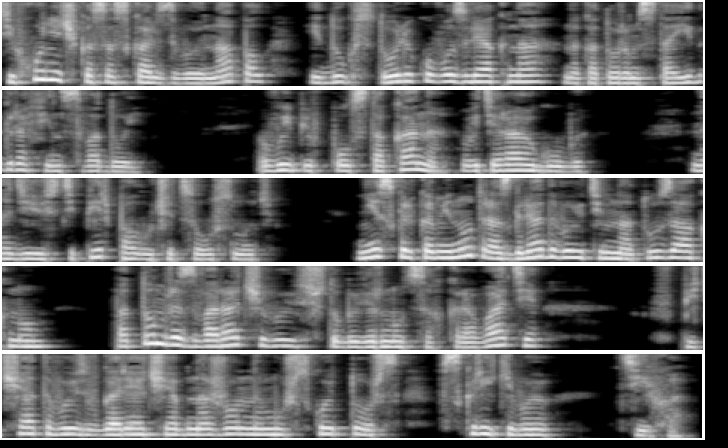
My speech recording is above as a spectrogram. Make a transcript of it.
Тихонечко соскальзываю на пол, иду к столику возле окна, на котором стоит графин с водой. Выпив полстакана, вытираю губы. Надеюсь, теперь получится уснуть. Несколько минут разглядываю темноту за окном, потом разворачиваюсь, чтобы вернуться к кровати, впечатываюсь в горячий обнаженный мужской торс, вскрикиваю «Тихо!»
